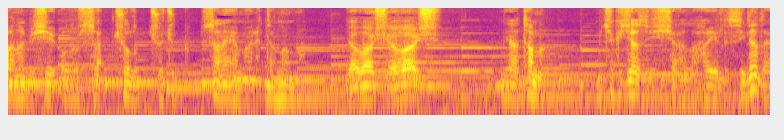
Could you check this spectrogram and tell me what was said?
Bana bir şey olursa çoluk çocuk sana emanet tamam mı? Yavaş yavaş. Ya tamam. Çıkacağız inşallah hayırlısıyla da.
